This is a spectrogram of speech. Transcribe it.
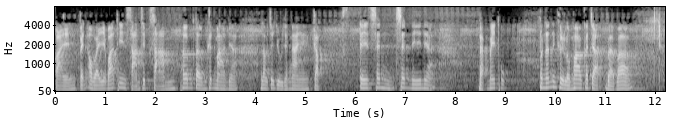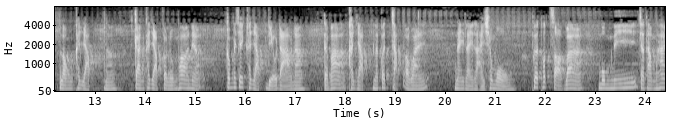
ไป เป็นอวัยวะที่สามสิบสามเพิ่มเติมขึ้นมาเนี่ย เราจะอยู่ยังไงกับไอ้เส้นเส้นนี้เนี่ย แบบไม่ทุกเพราะนั้นนั่นคือหลวงพ่อก็จะแบบว่าลองขยับนะการขยับของหลวงพ่อเนี่ย ก็ไม่ใช่ขยับเดี๋ยวดาวนะ แต่ว่าขยับแล้วก็จับเอาไว้ในหลาย ๆ ชั่วโมง เพื่อทดสอบว่ามุมนี้จะทำให้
